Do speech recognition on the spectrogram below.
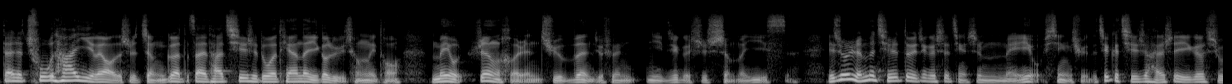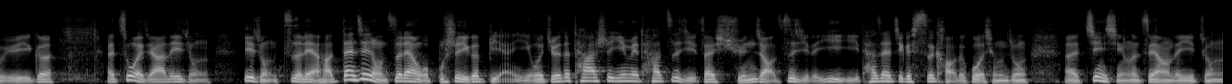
但是出他意料的是，整个在他七十多天的一个旅程里头，没有任何人去问，就说你这个是什么意思。也就是人们其实对这个事情是没有兴趣的。这个其实还是一个属于一个。呃，作家的一种一种自恋哈，但这种自恋我不是一个贬义，我觉得他是因为他自己在寻找自己的意义，他在这个思考的过程中，呃，进行了这样的一种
